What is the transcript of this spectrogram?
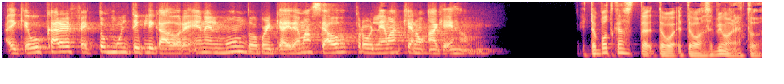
Hay que buscar efectos multiplicadores en el mundo porque hay demasiados problemas que nos aquejan. Este podcast, te, voy a ser bien honesto.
